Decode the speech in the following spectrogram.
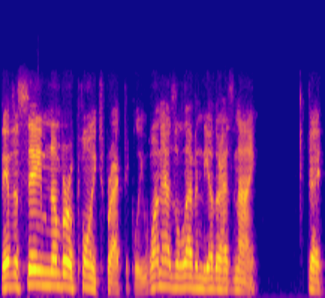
They have the same number of points practically. One has 11, the other has nine. Okay.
